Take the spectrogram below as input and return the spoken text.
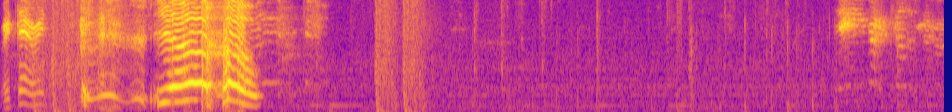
right there, right. Yo. Hey, you better kill this nigga.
